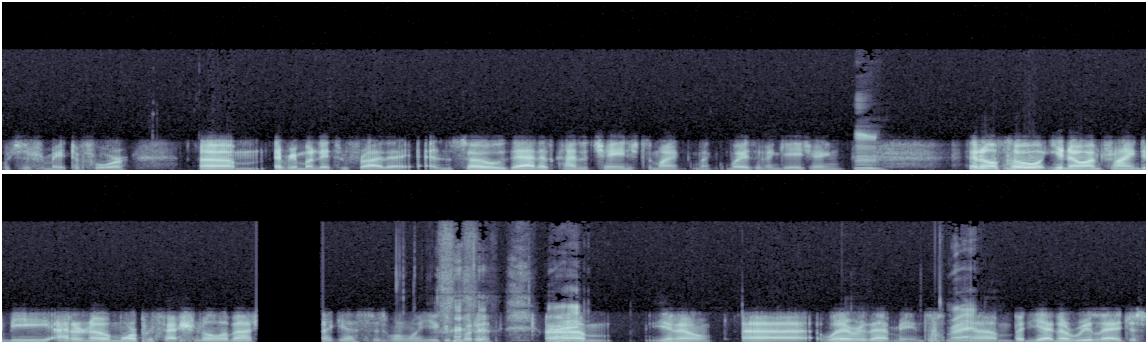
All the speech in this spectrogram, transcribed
which is from eight to four, um, every Monday through Friday, and so that has kind of changed my my ways of engaging. Mm. And also, you know, I'm trying to be I don't know more professional about. I guess is one way you could put it. Right. um, you know, uh, whatever that means. Right. Um, but yeah, no, really, I just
